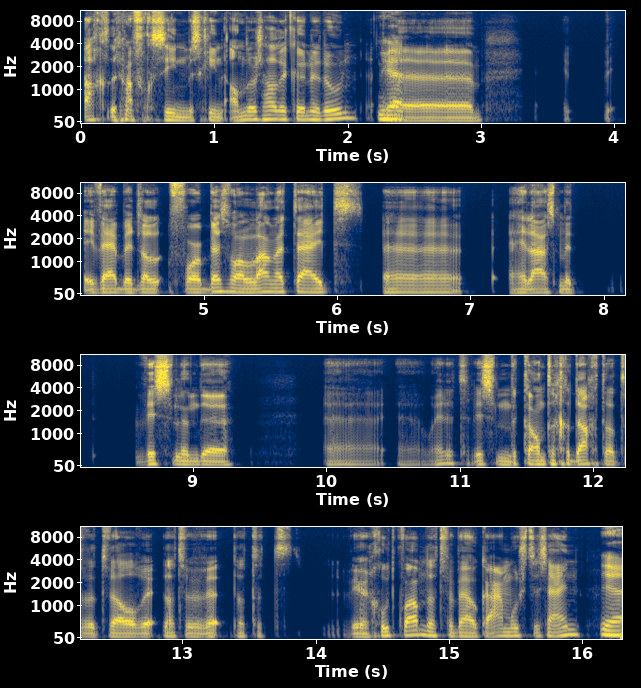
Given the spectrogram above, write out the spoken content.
achteraf gezien misschien anders hadden kunnen doen. Ja. Ehm, we hebben voor best wel een lange tijd eh, helaas met wisselende, eh, eh, hoe heet het? wisselende kanten gedacht dat, we het wel weer, dat, we, dat het weer goed kwam. Dat we bij elkaar moesten zijn. Ja.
